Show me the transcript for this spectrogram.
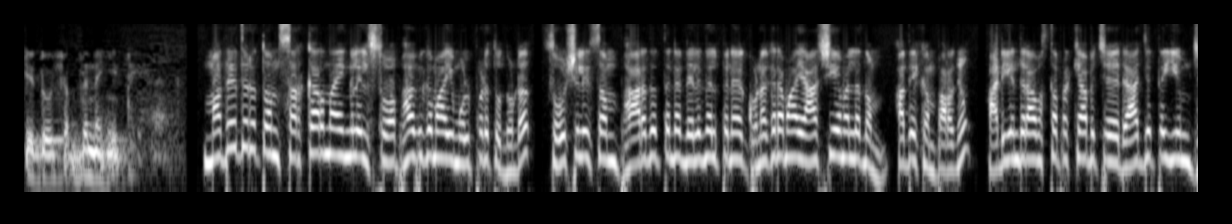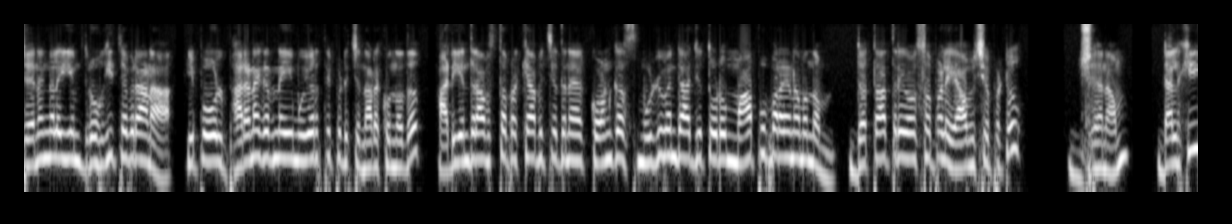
ये दो शब्द नहीं थे മതേതരത്വം സർക്കാർ നയങ്ങളിൽ സ്വാഭാവികമായും ഉൾപ്പെടുത്തുന്നുണ്ട് സോഷ്യലിസം ഭാരതത്തിന്റെ നിലനിൽപ്പിന് ഗുണകരമായ ആശയമല്ലെന്നും അദ്ദേഹം പറഞ്ഞു അടിയന്തരാവസ്ഥ പ്രഖ്യാപിച്ച് രാജ്യത്തെയും ജനങ്ങളെയും ദ്രോഹിച്ചവരാണ് ഇപ്പോൾ ഭരണഘടനയും ഉയർത്തിപ്പിടിച്ച് നടക്കുന്നത് അടിയന്തരാവസ്ഥ പ്രഖ്യാപിച്ചതിന് കോൺഗ്രസ് മുഴുവൻ രാജ്യത്തോടും മാപ്പു പറയണമെന്നും ദത്താത്രേയ ഹോസപ്പളെ ആവശ്യപ്പെട്ടു ജനം ഡൽഹി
